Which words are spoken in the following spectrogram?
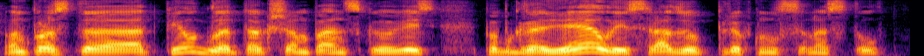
Он просто отпил глоток шампанского, весь побгровел и сразу плюхнулся на стул. —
